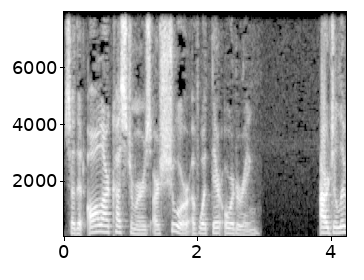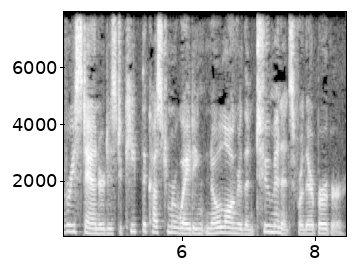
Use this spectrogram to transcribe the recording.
so that all our customers are sure of what they're ordering. Our delivery standard is to keep the customer waiting no longer than two minutes for their burger.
